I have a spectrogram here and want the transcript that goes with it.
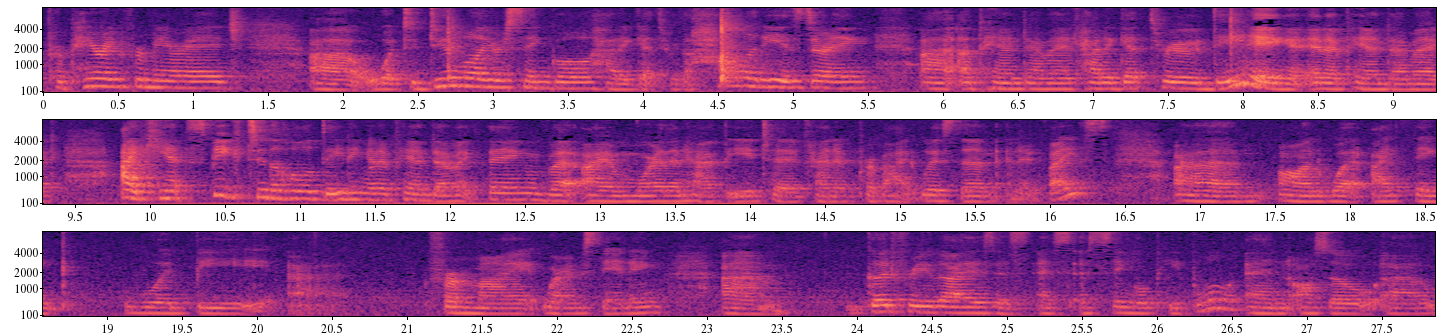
preparing for marriage, uh, what to do while you're single, how to get through the holidays during uh, a pandemic, how to get through dating in a pandemic. I can't speak to the whole dating in a pandemic thing, but I am more than happy to kind of provide wisdom and advice um, on what I think would be, uh, from my where I'm standing, um, good for you guys as, as, as single people and also uh,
